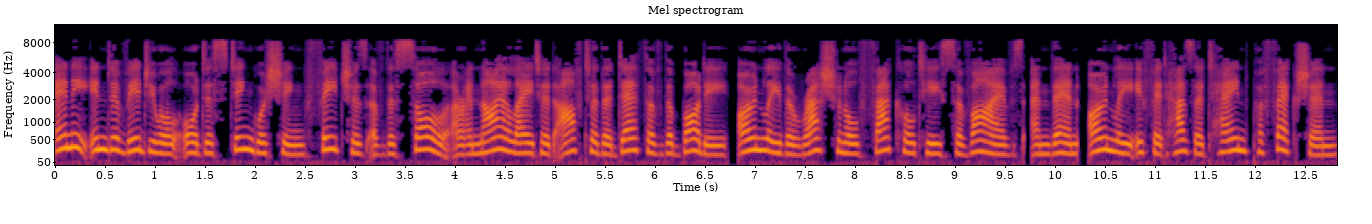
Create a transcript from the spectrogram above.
Any individual or distinguishing features of the soul are annihilated after the death of the body, only the rational faculty survives and then, only if it has attained perfection,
